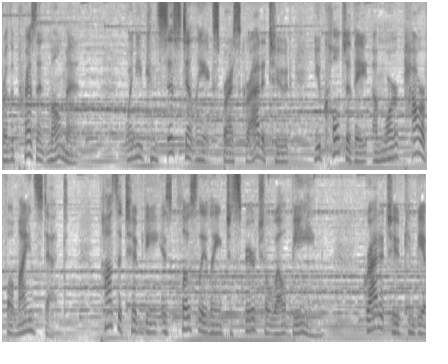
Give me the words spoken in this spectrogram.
for the present moment. When you consistently express gratitude, you cultivate a more powerful mindset. Positivity is closely linked to spiritual well being. Gratitude can be a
